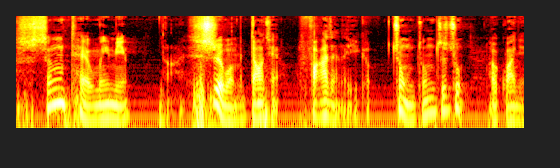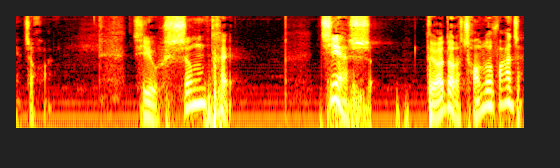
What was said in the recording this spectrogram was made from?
生态文明啊是我们当前发展的一个重中之重和关键之环。只有生态建设得到了长足发展，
